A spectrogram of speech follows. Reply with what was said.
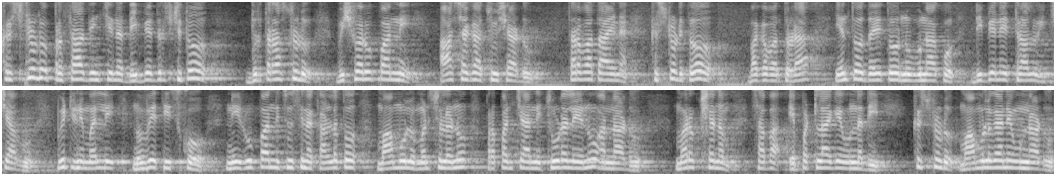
కృష్ణుడు ప్రసాదించిన దివ్య దృష్టితో ధృతరాష్ట్రుడు విశ్వరూపాన్ని ఆశగా చూశాడు. తర్వాత ఆయన కృష్ణుడితో భగవంతుడా ఎంతో దయతో నువ్వు నాకు దివ్యనేత్రాలు ఇచ్చావు. వీటిని మళ్ళీ నువ్వే తీసుకో. నీ రూపాన్ని చూసిన కళ్ళతో మామూలు మనుషులను ప్రపంచాన్ని చూడలేను అన్నాడు. మరుక్షణం సభ ఎప్పట్లాగే ఉన్నది. కృష్ణుడు మామూలుగానే ఉన్నాడు.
